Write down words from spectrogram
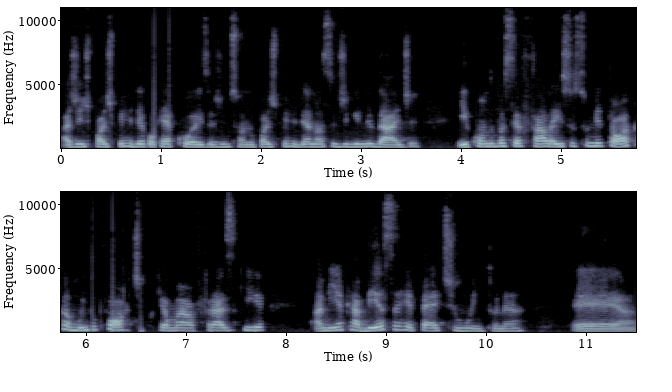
a gente pode perder qualquer coisa, a gente só não pode perder a nossa dignidade. E quando você fala isso, isso me toca muito forte, porque é uma frase que a minha cabeça repete muito, né? É,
